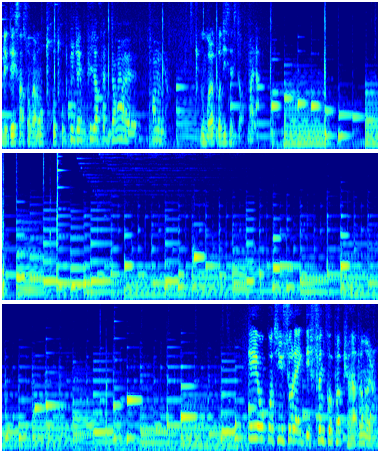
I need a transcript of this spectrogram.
Les dessins sont vraiment trop trop beaux. J'ai déjà vu plusieurs fois dedans, euh, vraiment bien. Donc voilà pour Disney Store. Voilà. Et on continue sur là avec des Funko Pop. Il y en a pas mal. hein.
